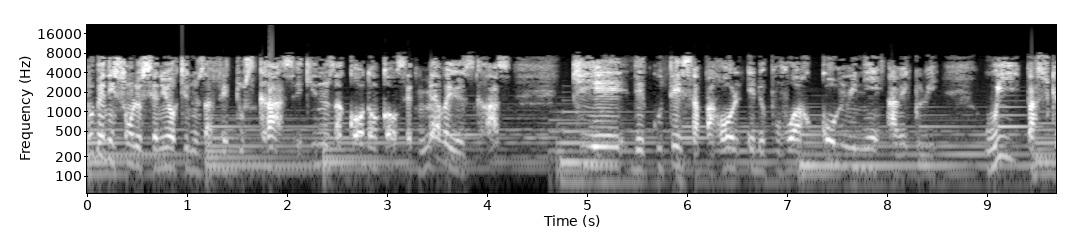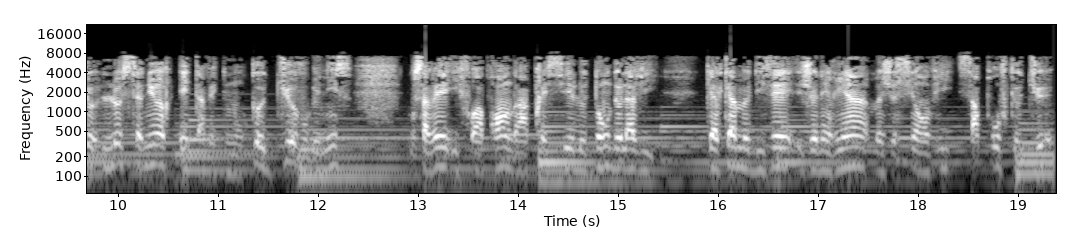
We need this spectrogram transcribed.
Nous bénissons le Seigneur qui nous a fait tous grâce et qui nous accorde encore cette merveilleuse grâce qui est d'écouter sa parole et de pouvoir communier avec lui. Oui, parce que le Seigneur est avec nous. Que Dieu vous bénisse. Vous savez, il faut apprendre à apprécier le don de la vie. Quelqu'un me disait, je n'ai rien, mais je suis en vie. Ça prouve que Dieu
